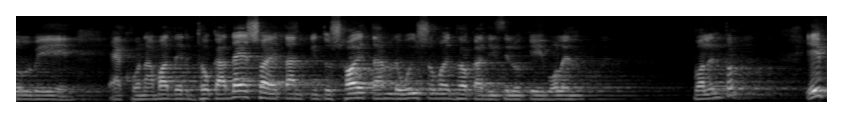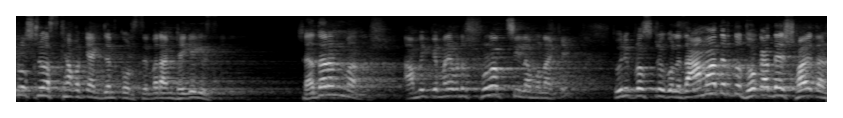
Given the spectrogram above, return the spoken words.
বলবেন, এখন আমাদের ধোকা দেয় শয়তান, কিন্তু শয়তান ওই সময় ধোকা দিয়েছিল, কে বলেন? বলেন তো। এই প্রশ্ন আজকে আমাকে একজন করছে, এবার আমি ঢেকে গেছি। সাধারণ মানুষ। আমি মানে ওটা শোনাচ্ছিলাম ওনাকে। উনি প্রশ্ন করলে যে, আমাদের তো ধোকা দেয় শয়তান।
